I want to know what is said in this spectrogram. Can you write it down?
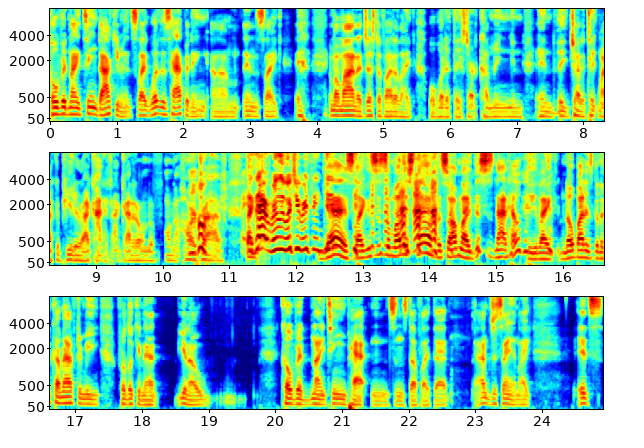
COVID 19 documents? Like, what is happening? Um, and it's like, in my mind, I justified it like, well, what if they start coming and, and they try to take my computer? I got it. I got it on the on the hard drive. is Like, that really what you were thinking Yes, like this is some other stuff. And so I'm like, this is not healthy. Like nobody's gonna come after me for looking at, you know, COVID nineteen patents and stuff like that. I'm just saying, like, it's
